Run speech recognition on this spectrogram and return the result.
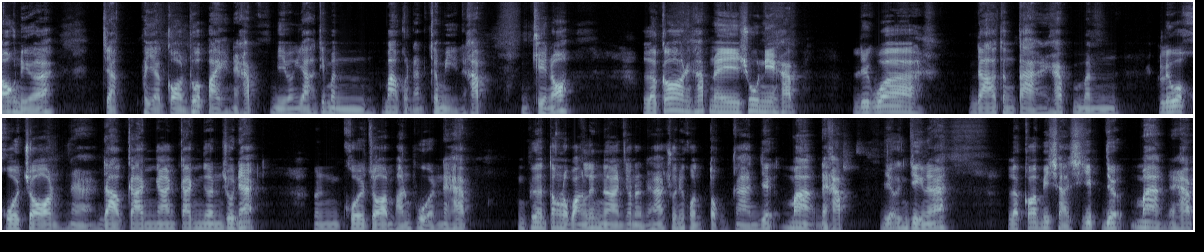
นอกเหนือ พยากรณ์ทั่วไปนะครับ มีบางอย่างที่มันมากกว่านั้นก็มีนะครับโอเคเนาะแล้วก็นะครับในช่วงนี้ครับ เรียกว่าดาวต่างๆนะครับ มันเรียกว่าโคจรนะดาวการงานการเงินช่วงนี้มันโคจรผันผวนนะครับ เพื่อนๆต้องระวังเรื่องงานกันหน่อยนะฮะช่วงนี้คนตกงานเยอะมากนะครับ เยอะจริงๆนะแล้วก็มิจฉาชีพเยอะมากนะครับ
